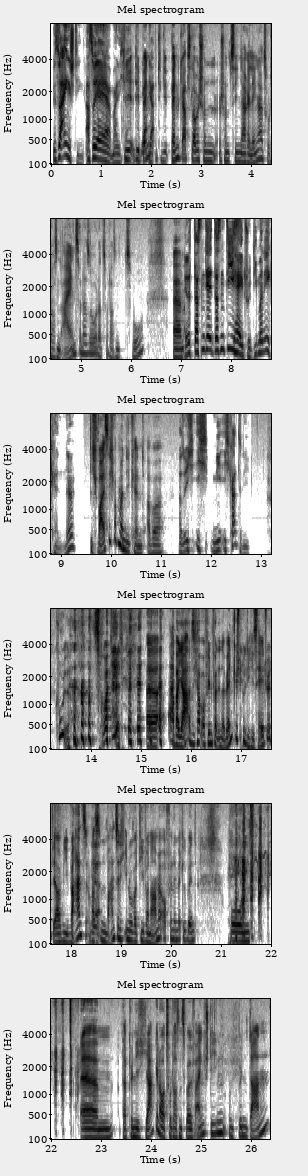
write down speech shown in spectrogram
Bist du eingestiegen? Achso, ja, ja, meine ich. Die, die Band, ja. Band gab es, glaube ich, schon, schon zehn Jahre länger, 2001 oder so oder 2002. Ähm, ja, das, das, sind ja, das sind die Hatred, die man eh kennt, ne? Ich weiß nicht, ob man die kennt, aber. Also ich, ich, mir, ich kannte die. Cool, das freut mich. äh, aber ja, also ich habe auf jeden Fall in der Band gespielt, die hieß Hatred, ja, wie wahnsinn, was ja. ein wahnsinnig innovativer Name auch für eine Metalband. Und ähm, da bin ich, ja, genau, 2012 eingestiegen und bin dann,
